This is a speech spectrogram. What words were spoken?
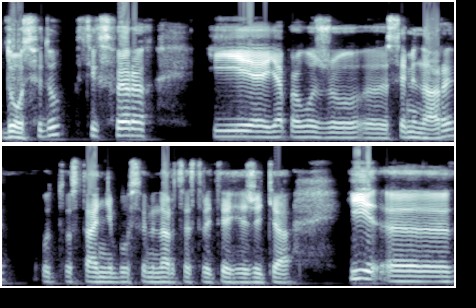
досвіду в цих сферах, і я проводжу е, семінари. От останній був семінар це стратегія життя. І е,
